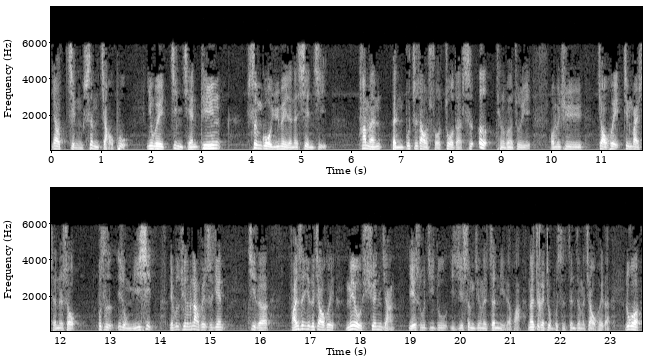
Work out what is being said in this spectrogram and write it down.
要谨慎脚步，因为近前听胜过愚昧人的献祭。他们本不知道所做的是恶。”听众朋友注意，我们去教会敬拜神的时候，不是一种迷信。也不是去那边浪费时间。记得，凡是一个教会没有宣讲耶稣基督以及圣经的真理的话，那这个就不是真正的教会了。如果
